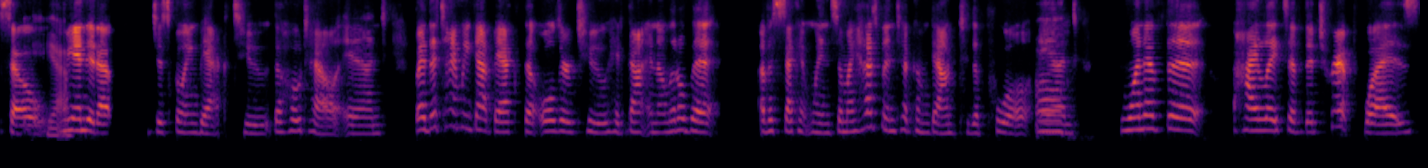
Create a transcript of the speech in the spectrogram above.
So yeah. we ended up just going back to the hotel. And by the time we got back, the older two had gotten a little bit of a second wind. So my husband took them down to the pool. Oh. And one of the highlights of the trip was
